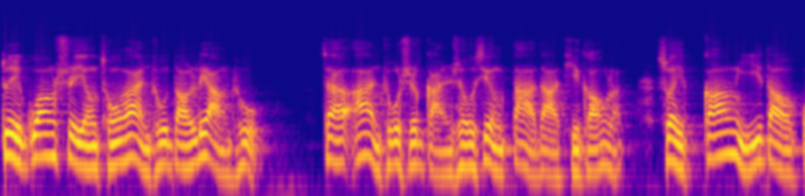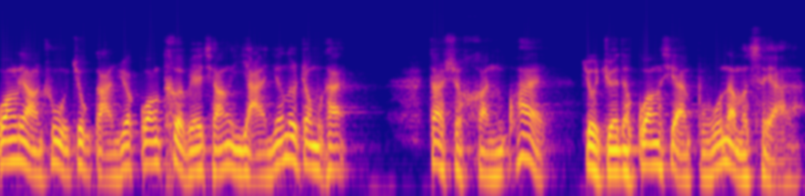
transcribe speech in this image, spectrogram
对光适应从暗处到亮处。在暗处时，感受性大大提高了，所以刚一到光亮处，就感觉光特别强，眼睛都睁不开。但是很快就觉得光线不那么刺眼了，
